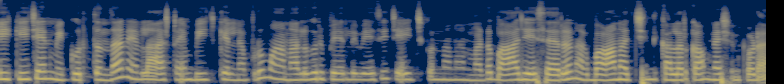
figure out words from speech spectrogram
ఈ కీ చైన్ మీకు గుర్తుందా? నేను లాస్ట్ టైం బీచ్కి వెళ్ళినప్పుడు మా నలుగురి పేర్లు వేసి చేయించుకున్నాను అనమాట బాగా చేశారు. నాకు బాగా నచ్చింది కలర్ కాంబినేషన్ కూడా.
